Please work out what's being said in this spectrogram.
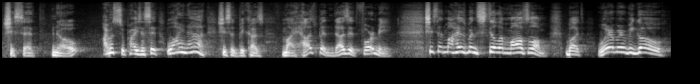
She said, no. I was surprised. I said, why not? She said, because my husband does it for me. She said, my husband's still a Muslim, but wherever we go,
